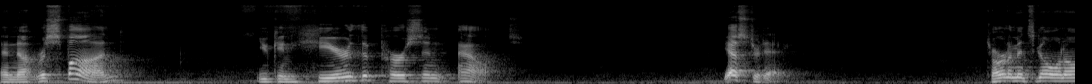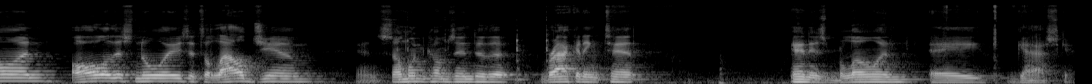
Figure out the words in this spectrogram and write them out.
and not respond, you can hear the person out. Yesterday, tournaments going on, all of this noise, it's a loud gym, and someone comes into the bracketing tent and is blowing a gasket.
